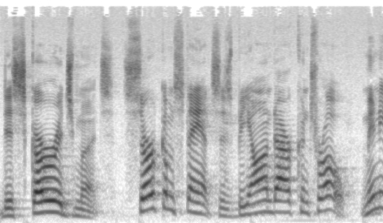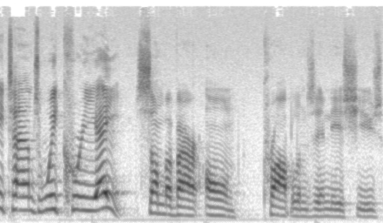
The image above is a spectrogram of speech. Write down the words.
Discouragements, circumstances beyond our control. Many times we create some of our own problems and issues,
